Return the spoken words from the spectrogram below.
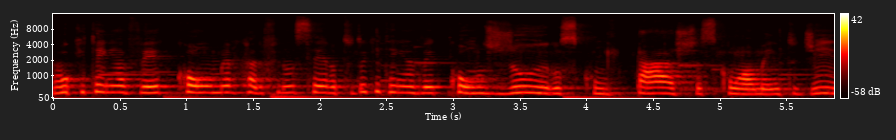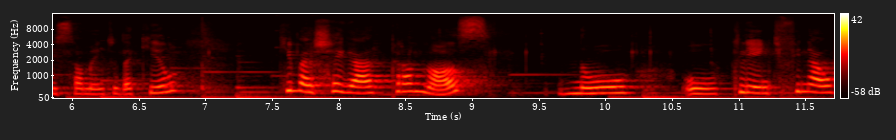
o que tem a ver com o mercado financeiro, tudo que tem a ver com juros, com taxas, com aumento disso, aumento daquilo, que vai chegar para nós no o cliente final.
